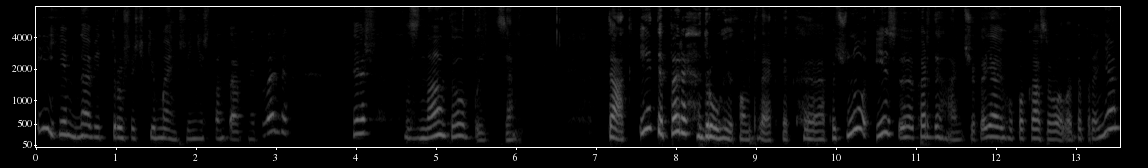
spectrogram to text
і їм навіть трошечки менше, ніж стандартний пледик, теж знадобиться. Так, і тепер другий комплектик. Е, Почну із е, кардиганчика. Я його показувала до прання.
